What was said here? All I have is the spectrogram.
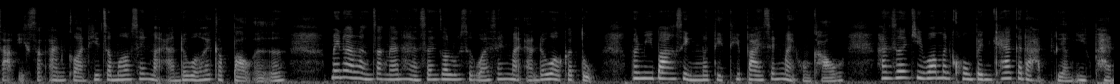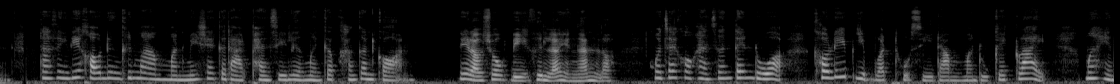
สาบอีกสักอันก่อนที่จะมอบเส้นไหมอันเดอร์เวิร์ให้กับเป่าเอ๋อไม่นานหลังจากนั้นฮันเซนก็รู้สึกว่าเส้นไหมอันเดอร์เวิร์กระตุก มันมีบางสิ่งมาติดที่ปลายเส้นไหมของเขาฮันเซนคิดว่ามันคงเป็นแค่กระดาษเหลืองอีกแผ่น แต่สิ่งที่เขาดึงขึ้นมามันไม่ใช่กระดาษแผ่นสีเหลืองเหมือนกับครั้งก่อนๆนี่เราโชคดีขึ้นแล้วอย่างนั้นเหรอ หัวใจของฮันเซนเต้นรัว เขารีบหยิบวัตถุสีดำมาดูใกล้ๆ เมื่อเห็น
